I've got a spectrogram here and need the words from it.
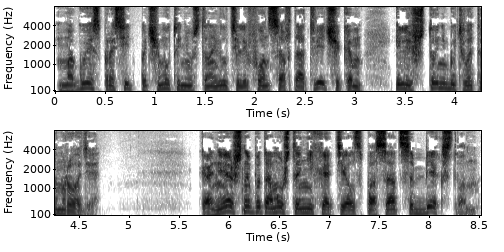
Могу я спросить, почему ты не установил телефон с автоответчиком или что-нибудь в этом роде? Конечно, потому что не хотел спасаться бегством.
